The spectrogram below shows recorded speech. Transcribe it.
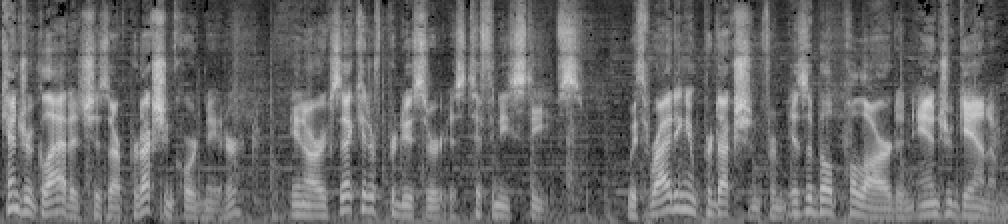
Kendra Gladich is our production coordinator, and our executive producer is Tiffany Steves. With writing and production from Isabel Pollard and Andrew Gannum,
